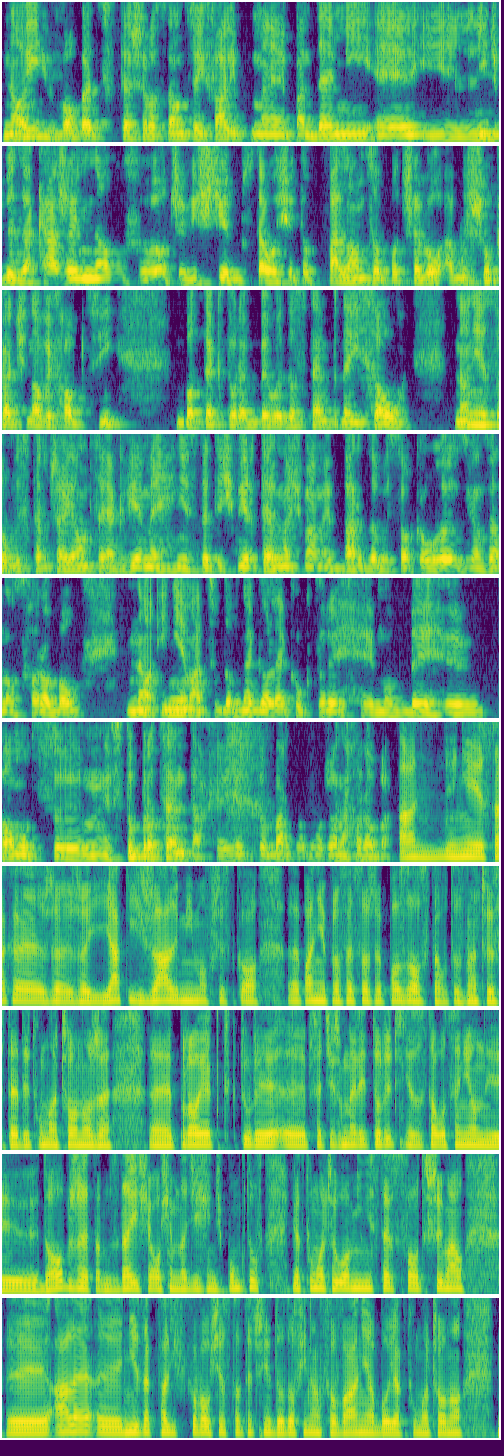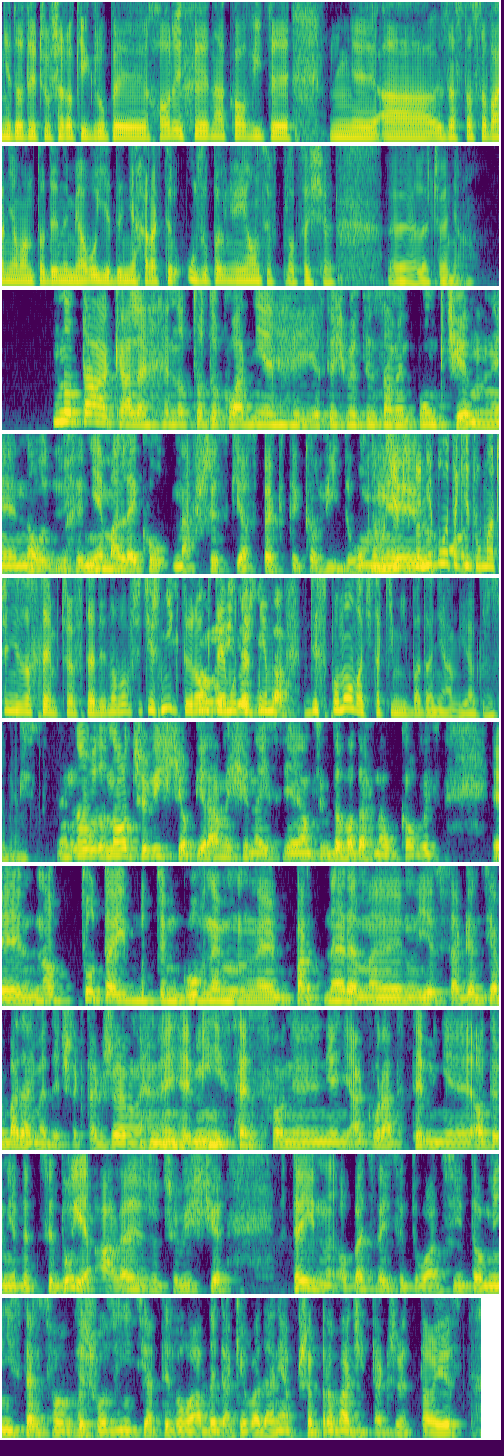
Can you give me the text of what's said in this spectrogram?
No i wobec też rosnącej fali pandemii e, i liczby zakażeń, no oczywiście stało się to palącą potrzebą, aby szukać nowych opcji bo te, które były dostępne i są, no nie są wystarczające. Jak wiemy, niestety śmiertelność mamy bardzo wysoką, związaną z chorobą, no i nie ma cudownego leku, który mógłby y, pomóc y, w stu procentach. Jest to bardzo złożona choroba. A nie jest tak, e, że, że jakiś żal mimo wszystko, e, panie profesorze, pozostał? To znaczy wtedy tłumaczono, że e, projekt, który przecież merytorycznie został oceniony dobrze, tam zdaje się 8 na 10 punktów, jak tłumaczyło ministerstwo, otrzymał, ale nie zakwalifikował się ostatecznie do dofinansowania, bo jak tłumaczono, nie dotyczył szerokiej grupy chorych na COVID, a zastosowanie mantadyny miało jedynie charakter uzupełniający w procesie e, leczenia. No tak, ale no to dokładnie jesteśmy w tym samym punkcie. No, nie ma leku na wszystkie aspekty COVID-u. No właśnie, czy to nie było takie tłumaczenie zastępcze wtedy? No bo przecież nikt rok no, temu myślę, też nie mógł tak. dysponować takimi badaniami, jak rozumiem. No, no oczywiście, opieramy się na istniejących dowodach naukowych. No tutaj tym głównym partnerem jest Agencja Badań Medycznych, także ministerstwo nie, nie, akurat tym nie, o tym nie decyduje decyduje, ale rzeczywiście w tej obecnej sytuacji to ministerstwo wyszło z inicjatywą, aby takie badania przeprowadzić. Także to jest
